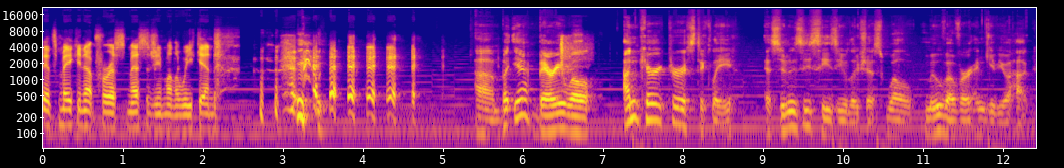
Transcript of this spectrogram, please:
it's making up for us messaging him on the weekend. Um, but yeah, Barry will uncharacteristically, as soon as he sees you, Lucius, will move over and give you a hug.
